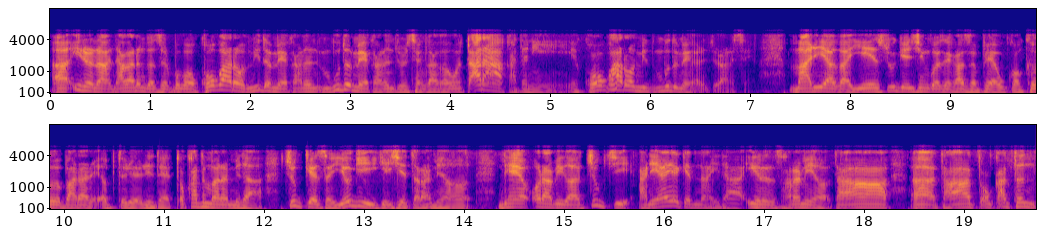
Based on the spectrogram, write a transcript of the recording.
아, 일어나 나가는 것을 보고 고가로 믿음에 가는, 무덤에 가는 줄 생각하고 따라가더니 고가 바로 무덤에 가는 줄 알았어요. 마리아가 예수 계신 곳에 가서 배웠고 그 발 아래 엎드려 이르되 똑같은 말합니다. 주께서 여기 계셨더라면 내 오라비가 죽지 아니하였겠나이다. 이런 사람이요. 다, 아, 다 똑같은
